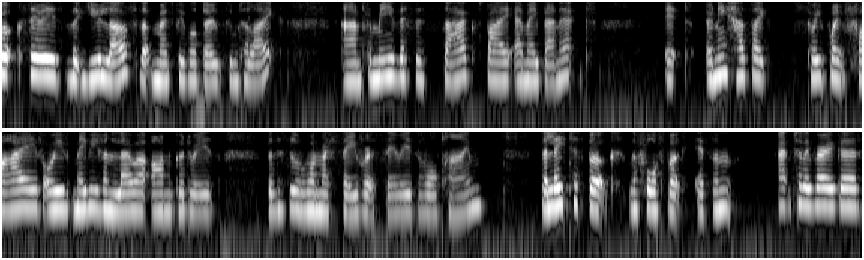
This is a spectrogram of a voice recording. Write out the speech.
book series that you love that most people don't seem to like. And for me, this is Stags by M.A. Bennett. It only has like 3.5 or maybe even lower on Goodreads, but this is one of my favourite series of all time. The latest book, the fourth book, isn't actually very good,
